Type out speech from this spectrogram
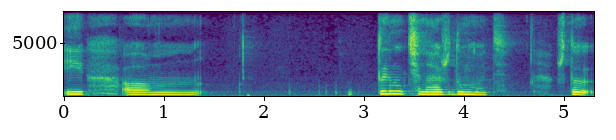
и эм, ты начинаешь думать, что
